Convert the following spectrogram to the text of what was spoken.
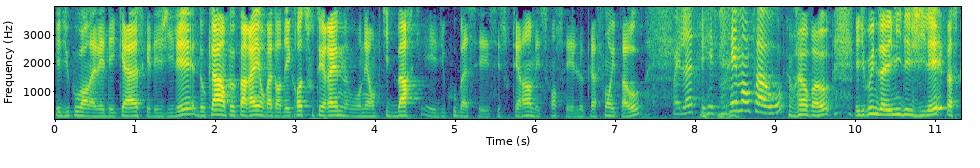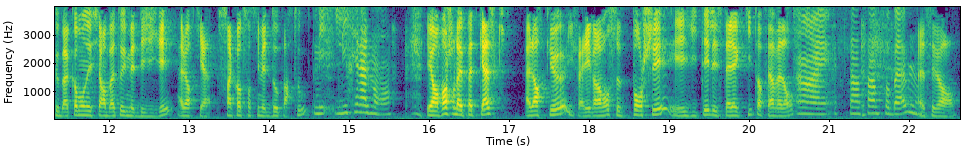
Et du coup, on avait des casques et des gilets. Donc là, un peu pareil, on va dans des grottes souterraines où on est en petite barque et du coup, bah, c'est souterrain, mais souvent c'est le plafond est pas haut, ouais, là, c'était vraiment pas haut. vraiment pas haut. Et du coup, ils nous avaient mis des gilets parce que bah, comme on est sur un bateau, ils mettent des gilets alors qu'il y a 50 cm d'eau partout. Mais littéralement. hein. Et en revanche, on n'avait pas de casque alors qu'il fallait vraiment se pencher et éviter les stalactites en permanence. Ouais, c'est assez improbable. Ah, c'est marrant.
